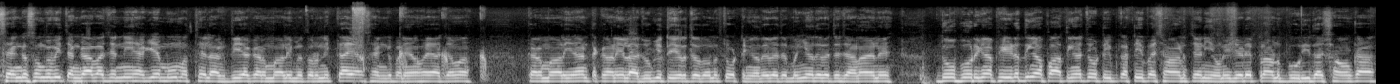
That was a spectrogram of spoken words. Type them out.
ਸਿੰਘ ਸੁੰਗ ਵੀ ਚੰਗਾ ਵਾ, ਜਿੰਨੀ ਹੈਗੀ ਆ, ਮੂੰਹ ਮੱਥੇ ਲੱਗਦੀ ਆ ਕਰਮ ਵਾਲੀ ਮਿੱਤਰੋ, ਨਿੱਕਾ ਜਿਹਾ ਸਿੰਘ ਬਣਿਆ ਹੋਇਆ ਜਮਾ। ਕਰਮ ਵਾਲੀਆਂ ਟਿਕਾਣੇ ਲਾ ਜੂਗੀ ਤੀਰ, ਜਦੋਂ ਨੂੰ ਝੋਟੀਆਂ ਦੇ ਵਿੱਚ, ਮਈਆਂ ਦੇ ਵਿੱਚ ਜਾਣਾ ਇਹਨੇ। ਦੋ ਬੋਰੀਆਂ ਫੀਡ ਦੀਆਂ ਪਾਤੀਆਂ, ਝੋਟੀ ਕੱਟੀ ਪਛਾਣ ਚ ਨਹੀਂ ਆਉਣੀ, ਜਿਹੜੇ ਭਰਾ ਨੂੰ ਪੂਰੀ ਦਾ ਸ਼ੌਂਕ ਆ।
